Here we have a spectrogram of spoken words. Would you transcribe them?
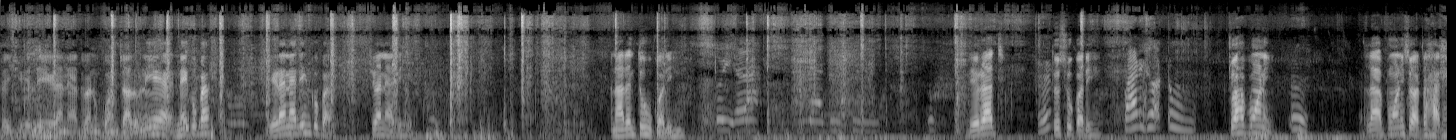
થઈ ગયું એટલે એડા નાદવાનું કામ ચાલુ નહીં નહીં કુપાલ? એડા નાદી ને કુપાલ? શું નાદી નારેન તું શું કરી દેવરાજ હે? તું શું કરી પાણી છોટું ચોહ પાણી હમ. એટલે આ પાણી સોટા હારે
